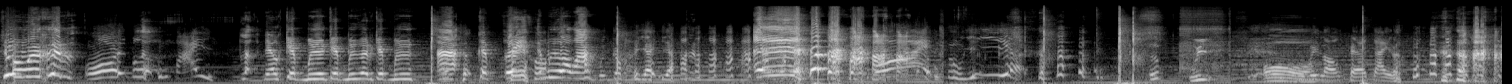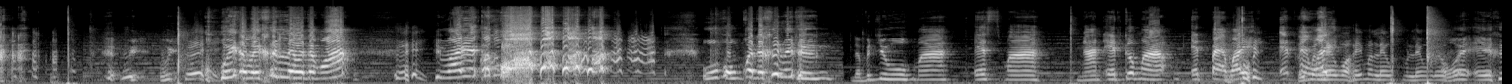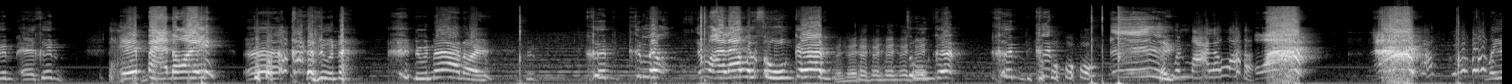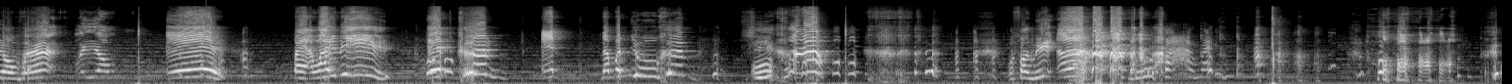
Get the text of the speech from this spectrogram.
ชูมือขึ้น โอ้ยสูงไปแล้วเดี๋ยวเก็บมือเก็บมือกันเก็บมือ อะเก็บเอ้ยเก็บมือออกมามึงก็พยายามเอ้ยโอ้ยสูงเยี่ยอุ้ยโอ้กูไม่ร้องแพ้ใจหรอกอุ้ยอุ้ยเฮ้ยอุ้ยทำไมขึ้นเร็วจังวะเฮ้ยพี่ไม้อะก็โอ้โหโอ้ผมกว่าจะขึ้นไม่ถึงเดี๋ยวเป็นยูมา S มางาน S ก็มา S แปะไว้ S เฮ้ยแปะมันไว้เร็วว่ะเฮ้ยมันเร็วมันเร็วมันเร็วโอ้ย A ขึ้น A ขึ้น A แปะหน่อยเออดูหน้าดูหน้าหน่อย ขึ้นขึ้นแล้วมาแล้วมันสูงเกินเฮ้ยเฮ้ยเฮ้ยเฮ้ยเฮ้ยสูงเกินขึ้นขึ้นโอ้โหเออเฮ้ยมันมาแล้วว่ะว้าอะไม่ยอมแพ้ไม่ยอมเอแปะไว้ดิเอ็ดขึ้น ชี้ข้ามาฝั่งนี้เออดูท่าแม่ง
